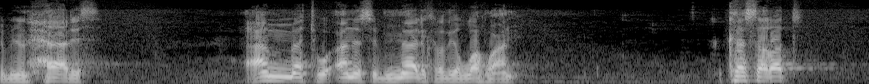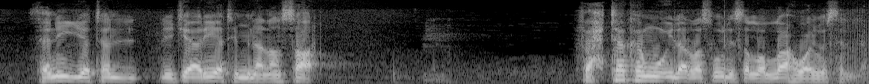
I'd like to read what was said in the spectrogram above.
ابن الحارث عمة أنس بن مالك رضي الله عنه كسرت ثنية لجارية من الأنصار فاحتكموا إلى الرسول صلى الله عليه وسلم.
